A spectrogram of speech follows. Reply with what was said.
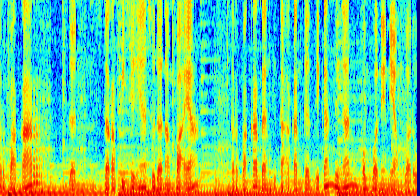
terbakar dan secara fisiknya sudah nampak ya terbakar dan kita akan gantikan dengan komponen yang baru.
